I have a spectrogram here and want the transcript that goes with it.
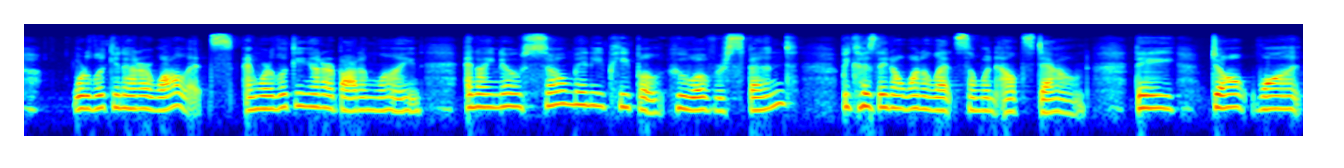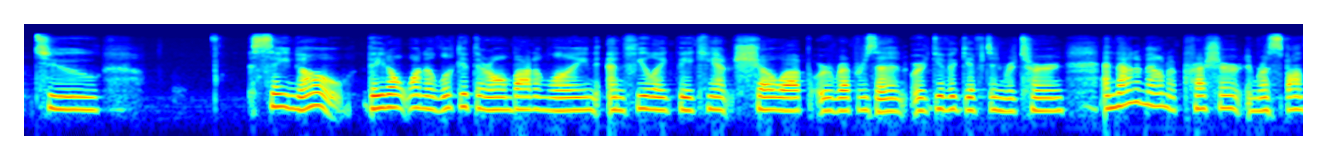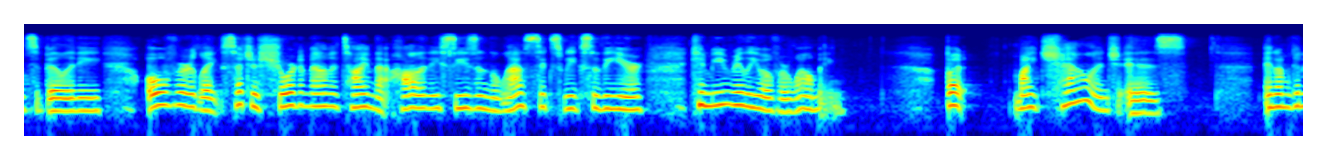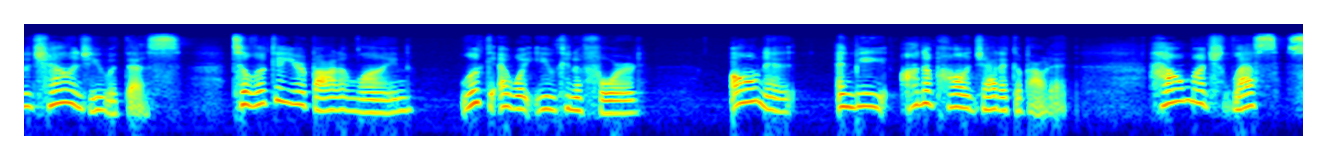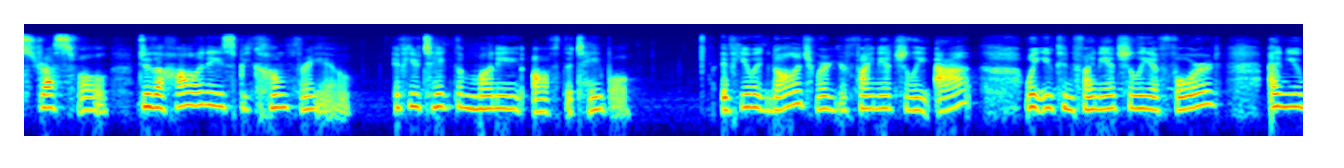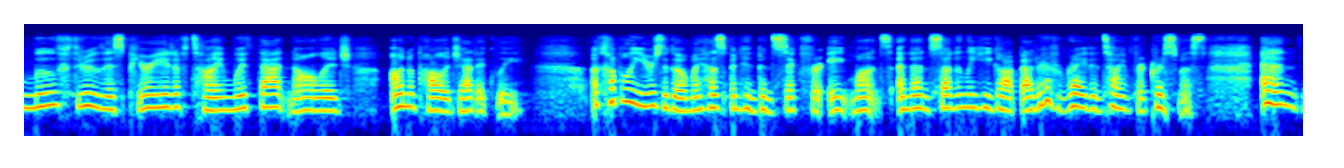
we're looking at our wallets and we're looking at our bottom line. And I know so many people who overspend because they don't want to let someone else down. They don't want to say no. They don't want to look at their own bottom line and feel like they can't show up or represent or give a gift in return. And that amount of pressure and responsibility over like such a short amount of time, that holiday season, the last six weeks of the year can be really overwhelming. But my challenge is, and I'm going to challenge you with this, to look at your bottom line, look at what you can afford own it and be unapologetic about it. How much less stressful do the holidays become for you if you take the money off the table? If you acknowledge where you're financially at, what you can financially afford, and you move through this period of time with that knowledge unapologetically, a couple of years ago, my husband had been sick for eight months, and then suddenly he got better right in time for Christmas. And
